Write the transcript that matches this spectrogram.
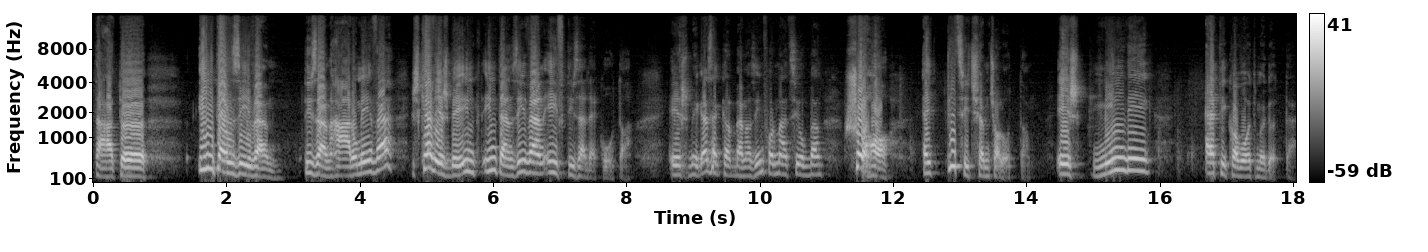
tehát ö, intenzíven 13 éve és kevésbé intenzíven évtizedek óta. És még ezekben az információkban soha egy picit sem csalódtam. És mindig etika volt mögötte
